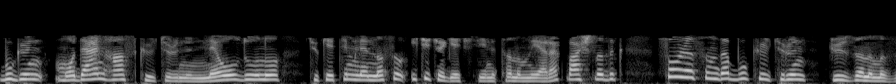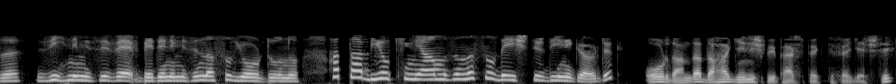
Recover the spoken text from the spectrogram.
bugün modern has kültürünün ne olduğunu, tüketimle nasıl iç içe geçtiğini tanımlayarak başladık. Sonrasında bu kültürün cüzdanımızı, zihnimizi ve bedenimizi nasıl yorduğunu, hatta biyokimyamızı nasıl değiştirdiğini gördük. Oradan da daha geniş bir perspektife geçtik.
